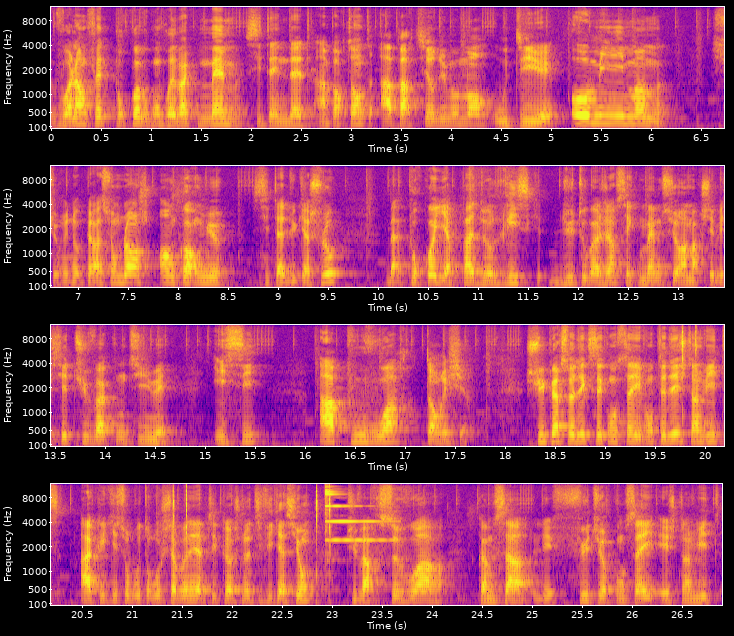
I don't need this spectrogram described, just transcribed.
voilà en fait pourquoi vous ne comprenez pas que même si tu as une dette importante, à partir du moment où tu es au minimum sur une opération blanche, encore mieux si tu as du cash flow, bah, pourquoi il n'y a pas de risque du tout majeur C'est que même sur un marché baissier, tu vas continuer ici à pouvoir t'enrichir. Je suis persuadé que ces conseils vont t'aider. Je t'invite à cliquer sur le bouton rouge s'abonner, la petite cloche notification. Tu vas recevoir comme ça les futurs conseils et je t'invite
